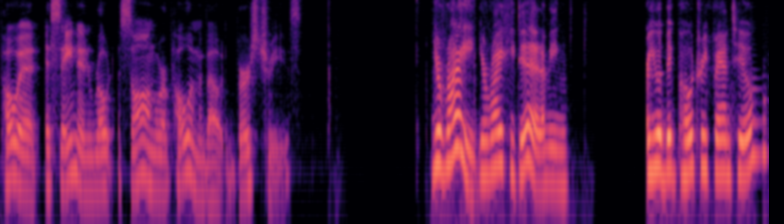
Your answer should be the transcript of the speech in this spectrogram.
poet Esenin wrote a song or a poem about birch trees. You're right. You're right. He did. I mean, are you a big poetry fan too?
